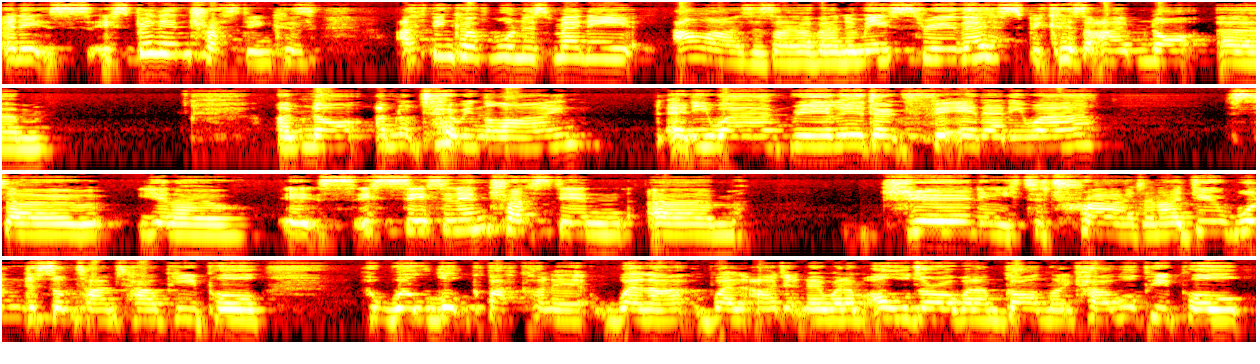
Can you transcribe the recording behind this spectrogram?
and it's, it's been interesting because I think I've won as many allies as I have enemies through this because I'm not, um, I'm not, I'm not toeing the line anywhere really. I don't fit in anywhere. So you know, it's it's it's an interesting um, journey to tread, and I do wonder sometimes how people will look back on it when I when I don't know when I'm older or when I'm gone. Like, how will people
